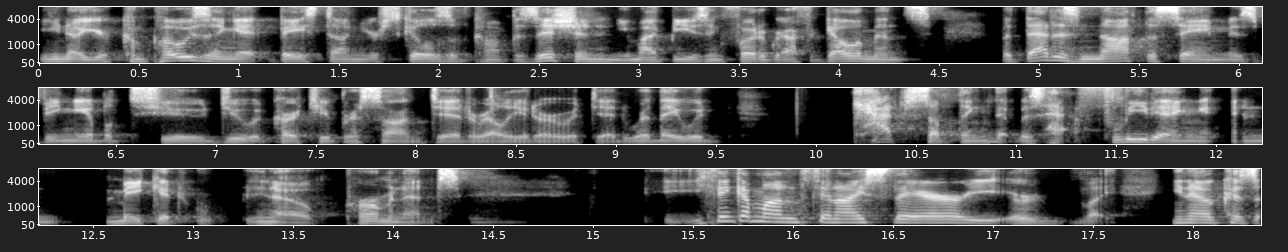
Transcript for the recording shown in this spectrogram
you know you're composing it based on your skills of composition and you might be using photographic elements but that is not the same as being able to do what Cartier-Bresson did or Elliott Erwitt did, where they would catch something that was fleeting and make it, you know, permanent. You think I'm on thin ice there, or like, you know, because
